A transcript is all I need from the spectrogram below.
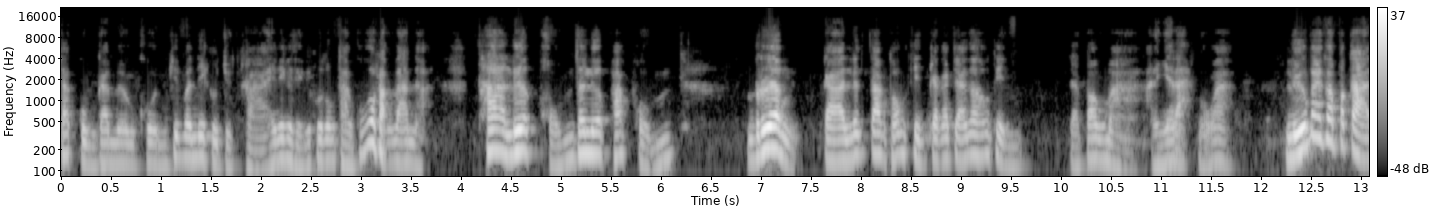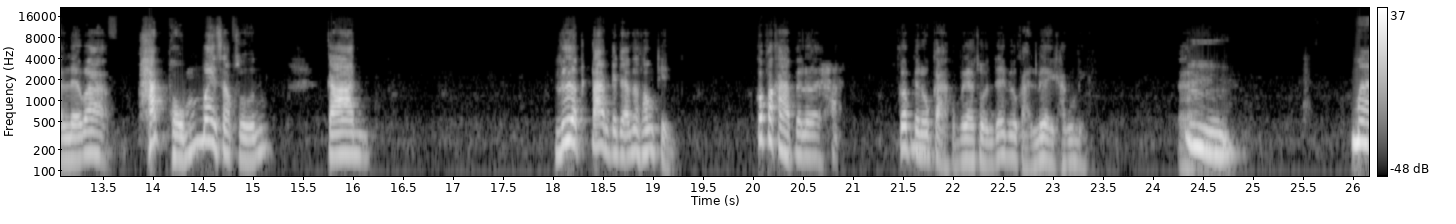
ถ้ากลุ่มการเมืองคุณ คิดว่านี่คือจุดขายนี่คือสิ่งที่คุณต้องทำคุณก็ผลักดันอะ ถ้าเลือกผมถ้าเลือกพักผม เรื่องการเลือกตั้งท้องถิ่นการกระจายท้องถิ่นจะต้องมาอะไรเงี้ยแหละบอกว่า หรือไม่ก็ประกาศเลยว่าพักผมไม่สนับสนุนการเลือกตั้งกระจายท้องถิ่น ก็ประกาศไปเลยก็เป็นโอกาสของประชาชนได้มีโอกาสเลือกอีกครั้งหนึ่ง มา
